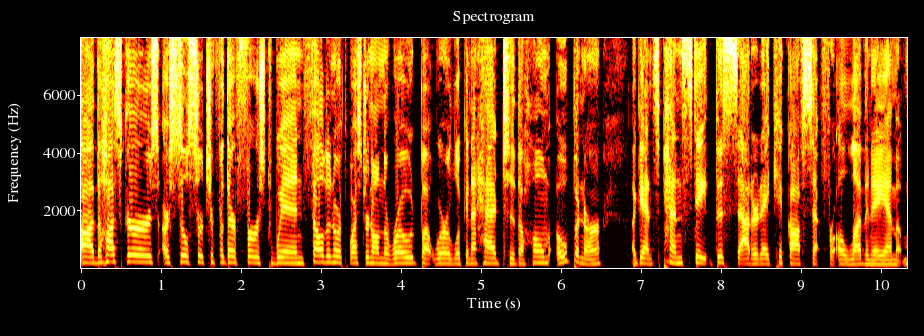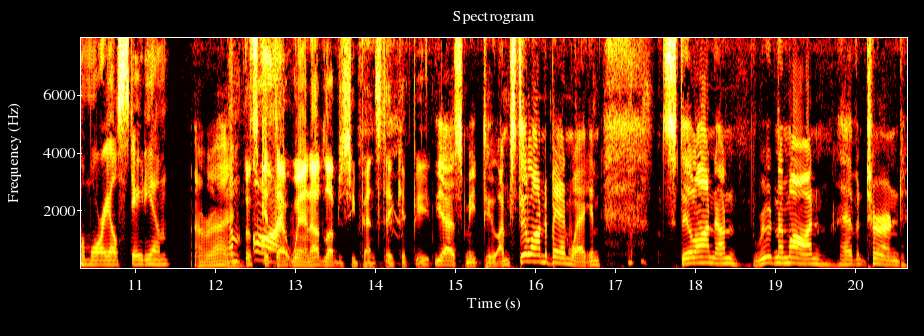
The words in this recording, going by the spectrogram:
Uh, the Huskers are still searching for their first win. Fell to Northwestern on the road, but we're looking ahead to the home opener against Penn State this Saturday. Kickoff set for 11 a.m. at Memorial Stadium. All right. Let's get that win. I'd love to see Penn State get beat. Yes, me too. I'm still on the bandwagon. Still on on rooting them on. Haven't turned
